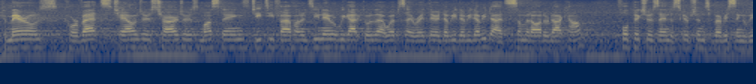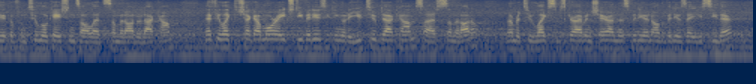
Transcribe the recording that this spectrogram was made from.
Camaros, Corvettes, Challengers, Chargers, Mustangs, GT500s, you name it, we got to go to that website right there, www.summitauto.com. Full pictures and descriptions of every single vehicle from two locations, all at summitauto.com. And if you'd like to check out more HD videos, you can go to youtube.com slash summitauto. Number two, like, subscribe, and share on this video and all the videos that you see there.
